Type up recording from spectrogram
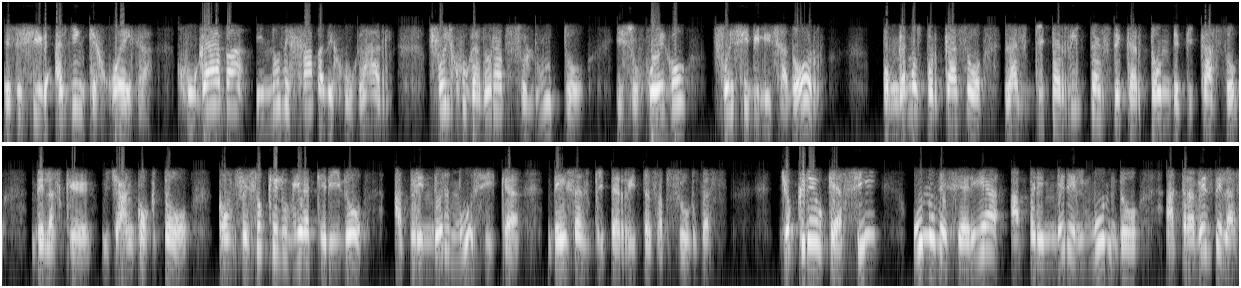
es decir, alguien que juega, jugaba y no dejaba de jugar, fue el jugador absoluto y su juego fue civilizador. Pongamos por caso las guitarritas de cartón de Picasso, de las que Jean Cocteau confesó que él hubiera querido aprender música de esas guitarritas absurdas. Yo creo que así uno desearía aprender el mundo a través de las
